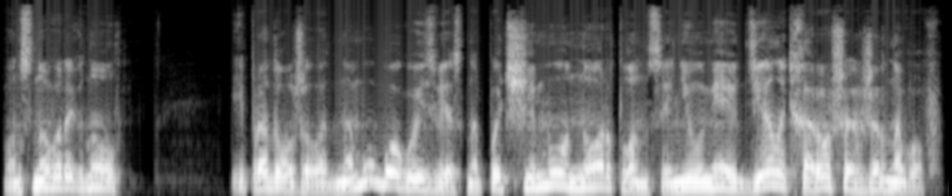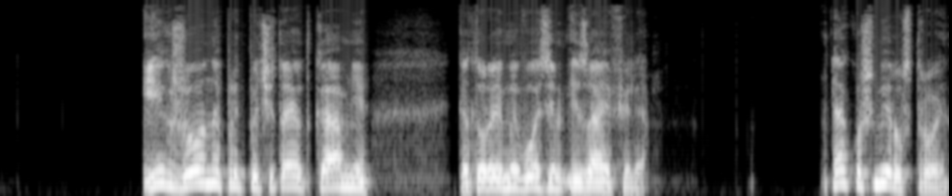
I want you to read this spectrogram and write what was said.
Он снова рыгнул и продолжил. Одному богу известно, почему нортландцы не умеют делать хороших жерновов. Их жены предпочитают камни, которые мы возим из Айфеля. Так уж мир устроен.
